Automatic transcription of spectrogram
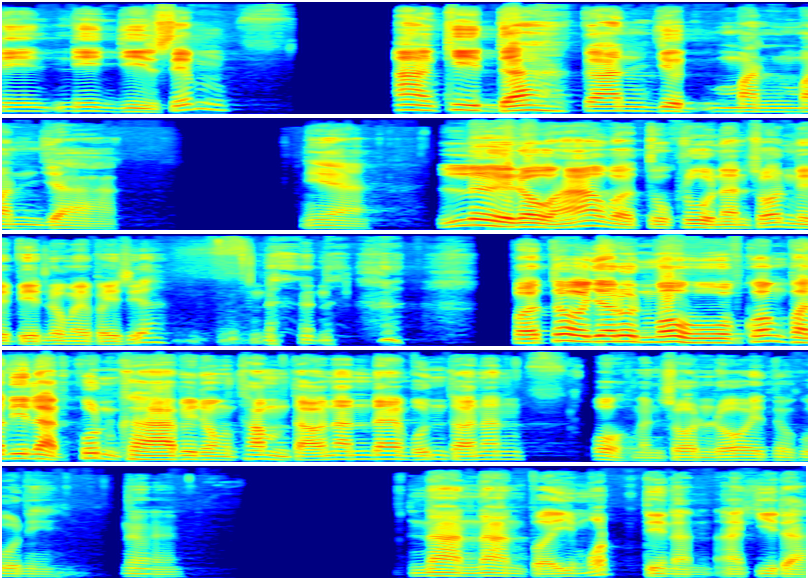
นี่นี่จีซิม อากีดะการหยุดมันมันอยาก เนี่ยเลยเราหาว่าตุกรุ่นนั้นซ้อนไม่เป็นเราไม่ไปเสียปะโตจะรุ่นโมหูของปฏิลัดคุณคาพี่น้องทำเท่านั้นได้บุญเท่านั้น โอ้ มันซ้อนร้อยตุกรุ่นนี่นะนานนานไปมดที่นั่นอากีดา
